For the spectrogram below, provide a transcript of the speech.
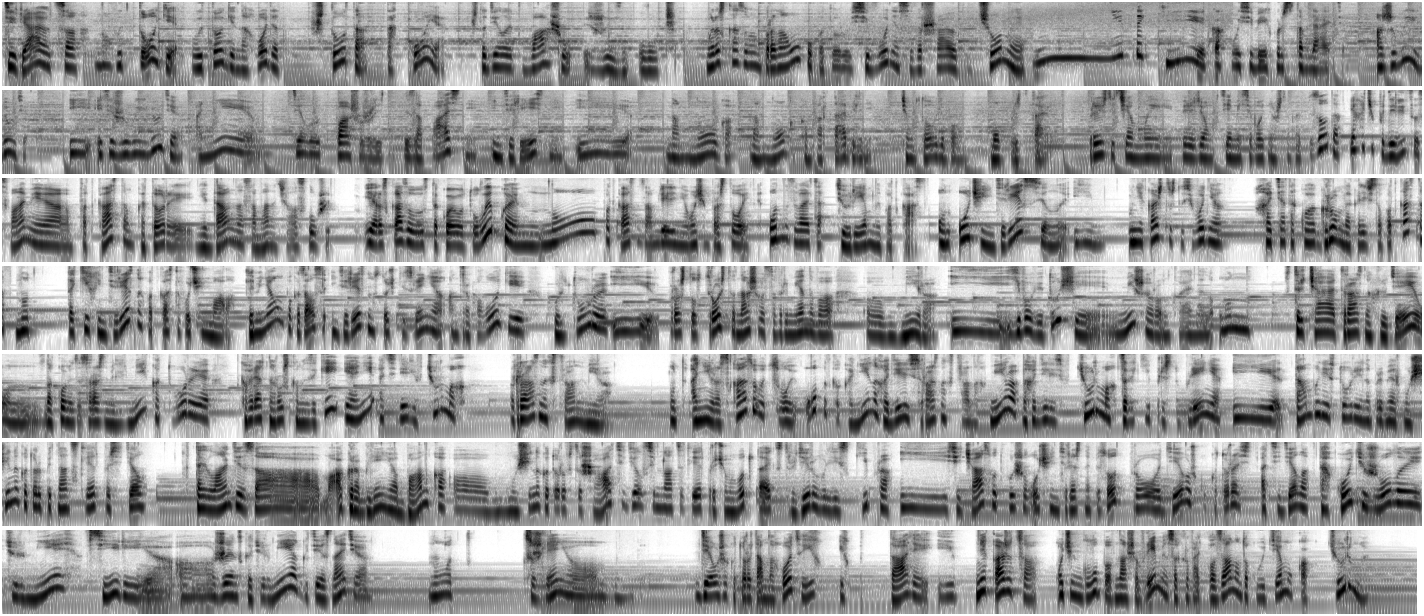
теряются, но в итоге, в итоге находят что-то такое, что делает вашу жизнь лучше. Мы рассказываем про науку, которую сегодня совершают ученые не такие, как вы себе их представляете, а живые люди. И эти живые люди, они делают вашу жизнь безопаснее, интереснее и намного, намного комфортабельнее, чем кто-либо мог представить. Прежде чем мы перейдем к теме сегодняшнего эпизода, я хочу поделиться с вами подкастом, который недавно сама начала слушать. Я рассказываю с такой вот улыбкой, но подкаст на самом деле не очень простой. Он называется «Тюремный подкаст». Он очень интересен, и мне кажется, что сегодня, хотя такое огромное количество подкастов, но таких интересных подкастов очень мало. Для меня он показался интересным с точки зрения антропологии, культуры и просто устройства нашего современного э, мира. И его ведущий Миша Ронкайнен, он встречает разных людей, он знакомится с разными людьми, которые говорят на русском языке, и они отсидели в тюрьмах разных стран мира. Вот они рассказывают свой опыт, как они находились в разных странах мира, находились в тюрьмах, за какие преступления. И там были истории, например, мужчины, который 15 лет просидел в Таиланде за ограбление банка, а мужчина, который в США сидел 17 лет, причем его туда экстрадировали из Кипра. И сейчас вот вышел очень интересный эпизод про девушку, которая отсидела в такой тяжелой тюрьме в Сирии, а, женской тюрьме, где, знаете, ну вот, к сожалению, девушек, которые там находятся, их, их пытали. И мне кажется, очень глупо в наше время закрывать глаза на такую тему, как тюрьмы,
